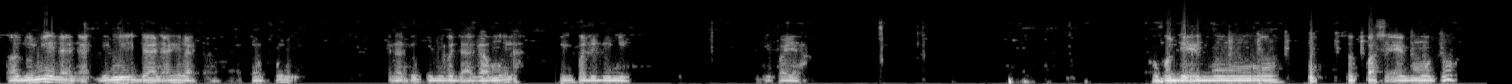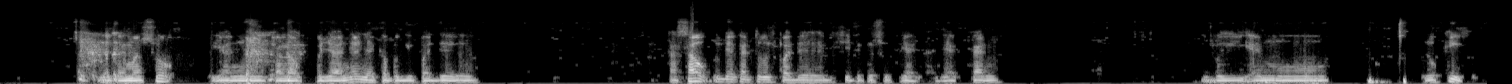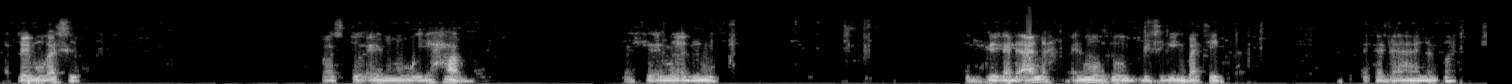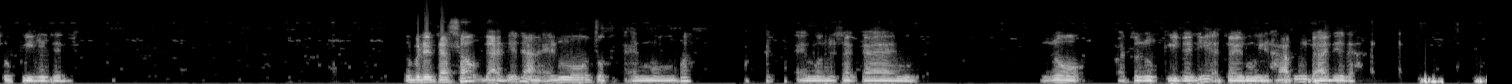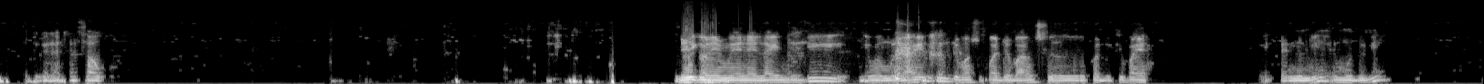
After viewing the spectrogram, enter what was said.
uh, Dunia dan Dunia dan akhirat Ataupun Kena tu pada agama lah pada dunia Pergi payah Kepada ilmu Lepas ilmu tu Dia akan masuk Yang kalau perjalanan Dia akan pergi pada Tasawuf tu dia akan terus pada cerita kesufian. Dia akan beri ilmu luki atau ilmu rasa. Lepas tu ilmu ilham. Lepas tu ilmu laduni. Tiga keadaan lah. Ilmu tu di segi batin. Keadaan apa? Sufi ni tadi. Kepada tasawuf dah ada dah ilmu tu Ilmu apa Ilmu misalkan Zuk atau Zuki tadi Atau ilmu ilham tu dah ada dah Itu tasawuf Jadi kalau ilmu yang lain-lain tadi Ilmu lain tu dia masuk pada bangsa Pada kifayah Ilmu dunia, ilmu dunia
